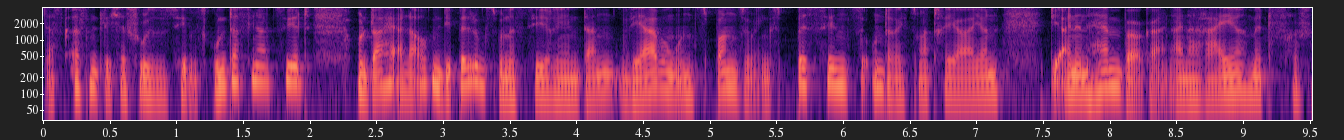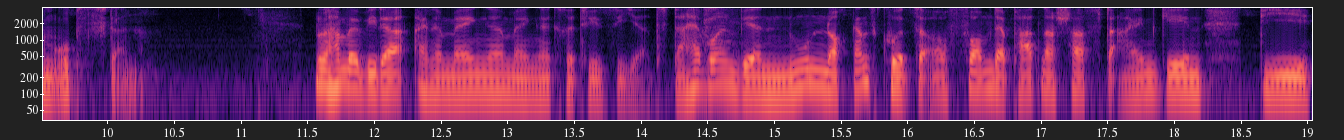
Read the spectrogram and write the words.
Das öffentliche Schulsystem ist unterfinanziert und daher erlauben die Bildungsministerien dann Werbung und Sponsorings bis hin zu Unterrichtsmaterialien, die einen Hamburger in einer Reihe mit frischem Obst stellen. Nun haben wir wieder eine Menge, Menge kritisiert. Daher wollen wir nun noch ganz kurz auf Form der Partnerschaft eingehen, die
